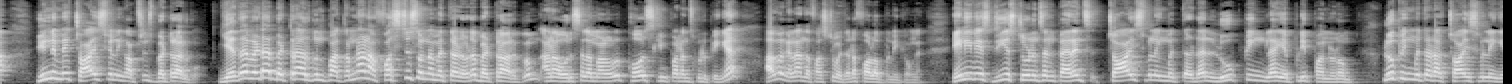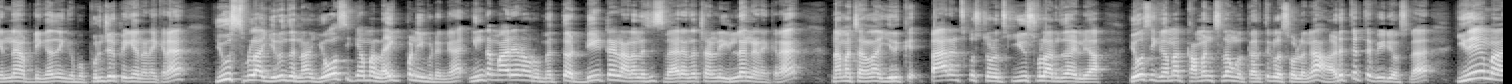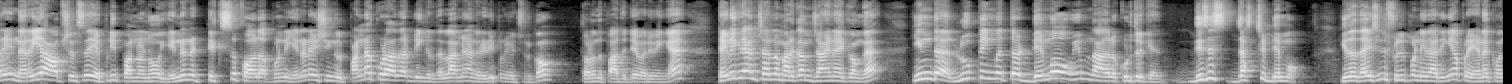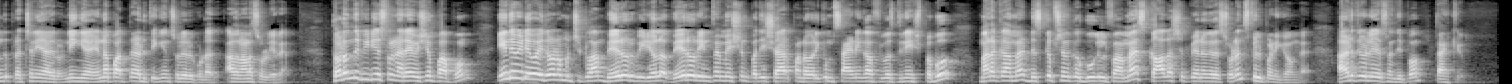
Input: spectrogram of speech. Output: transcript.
இன்னுமே சாய்ஸ் ஃபில்லிங் ஆப்ஷன்ஸ் பெட்டராக இருக்கும். எதை விட பெட்டராக இருக்கும்னு பார்த்தோம்னா நான் ஃபர்ஸ்ட் சொன்ன மெத்தடை விட பெட்டராக இருக்கும். ஆனால் ஒரு சில மாணவர்கள் கோர்ஸ்க்கு இம்பார்ட்டன்ஸ் கொடுப்பீங்க. அவங்கெல்லாம் அந்த ஃபர்ஸ்ட் மெத்தடை ஃபாலோ பண்ணிக்கோங்க. Anyways dear students and parents choice filling மெத்தடை லூப்பிங்கில் எப்படி பண்ணணும்? Looping method of choice filling என்ன அப்படிங்கிறது இங்கே இப்போ புரிஞ்சிருப்பீங்கன்னு நினைக்கிறேன். யூஸ்ஃபுல்லாக இருந்துன்னா யோசிக்காமல் லைக் பண்ணி விடுங்க. இந்த மாதிரியான ஒரு மெத்தட் டீட்டெயில் அனாலிசிஸ் வேறு எந்த சேனலும் இல்லைன்னு நினைக்கிறேன். நம்ம சேனலாக இருக்குது பேரண்ட்ஸ்க்கும் ஸ்டூடெண்ட்ஸ்க்கு யூஸ்ஃபுல்லாக இருந்ததா இல்லையா? யோசிக்காம கமெண்ட்ஸ்ல உங்க கருத்துக்களை சொல்லுங்க. அடுத்தடுத்த வீடியோஸ்ல இதே மாதிரி நிறைய ஆப்ஷன்ஸை எப்படி பண்ணணும் என்னென்ன டிக்ஸ் ஃபாலோ பண்ணணும் என்னென்ன விஷயங்கள் பண்ணக்கூடாது அப்படிங்கிறது எல்லாமே நாங்கள் ரெடி பண்ணி வச்சிருக்கோம். தொடர்ந்து பார்த்துட்டே வருவீங்க. டெலிகிராம் சேனல் மறக்காம ஜாயின் ஆயிக்கோங்க. இந்த லூப்பிங் மெத்தட் டெமோவையும் நான் அதில் கொடுத்துருக்கேன். திஸ் இஸ் ஜஸ்ட் டெமோ இதை தயவு செஞ்சு ஃபில் பண்ணிடாதீங்க. அப்புறம் எனக்கு வந்து பிரச்சனையாயிரும். நீங்க என்ன பார்த்து எடுத்தீங்கன்னு சொல்லிடக்கூடாது. அதனால சொல்லிடுறேன். தொடர்ந்து வீடியோஸ்ல நிறைய விஷயம் பார்ப்போம். இந்த வீடியோவை இதோட முடிச்சுக்கலாம். வேறொரு வீடியோவில் வேறொரு இன்ஃபர்மேஷன் பற்றி ஷேர் பண்ற வரைக்கும் signing off yours Dinesh Prabhu. மறக்காம டிஸ்கிரிப்ஷனுக்கு கூகுள் ஃபார்மை ஸ்காலர்ஷிப் வேணுங்கிற ஸ்டூடெண்ட்ஸ் ஃபில் பண்ணிக்கோங்க. அடுத்த வீடியோ சந்திப்போம். தேங்க்யூ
